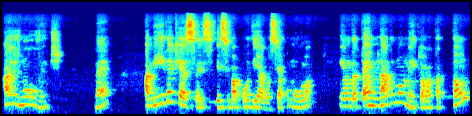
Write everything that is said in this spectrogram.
as nuvens, né? À medida que essa, esse vapor de água se acumula, em um determinado momento ela está tão,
